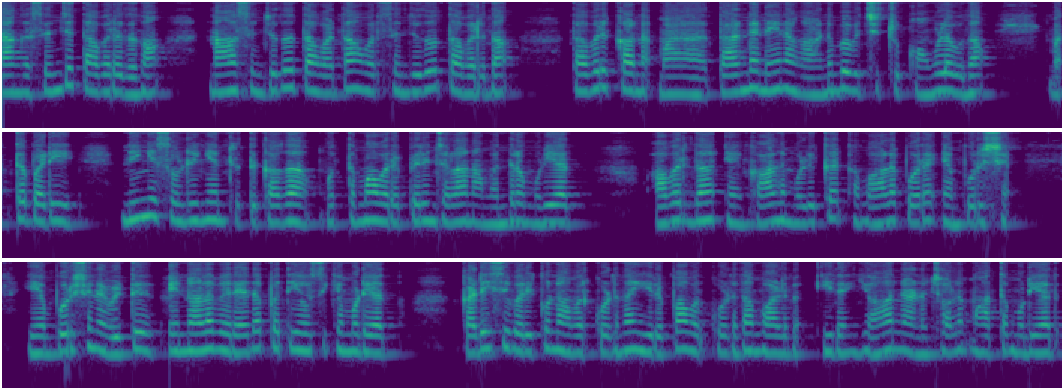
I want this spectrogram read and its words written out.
நாங்கள் செஞ்ச தவறுது தான் நான் செஞ்சதோ தவறு தான் அவர் செஞ்சதோ தவறு தான் தவறுக்கான ம தண்டனையை நாங்கள் அனுபவிச்சிட்ருக்கோம் அவ்வளவுதான். மற்றபடி நீங்கள் சொல்கிறீங்கன்றதுக்காக மொத்தமாக அவரை பிரிஞ்செல்லாம் நான் வந்துட முடியாது. அவர் தான் என் காலம் முழுக்க நான் வாழ போகிறேன் என் புருஷன். என் புருஷனை விட்டு என்னால் வேற எதை பற்றி யோசிக்க முடியாது. கடைசி வரைக்கும் நான் அவர் கூட தான் இருப்பேன் அவர் கூட தான் வாழ்வேன். இதை யார் நினைச்சாலும் மாற்ற முடியாது.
